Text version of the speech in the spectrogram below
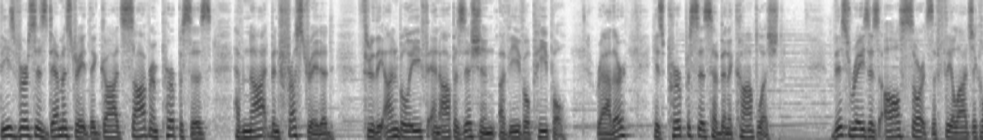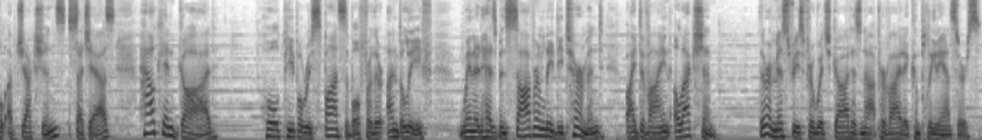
These verses demonstrate that God's sovereign purposes have not been frustrated through the unbelief and opposition of evil people. Rather, his purposes have been accomplished. This raises all sorts of theological objections, such as how can God hold people responsible for their unbelief when it has been sovereignly determined by divine election? There are mysteries for which God has not provided complete answers.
